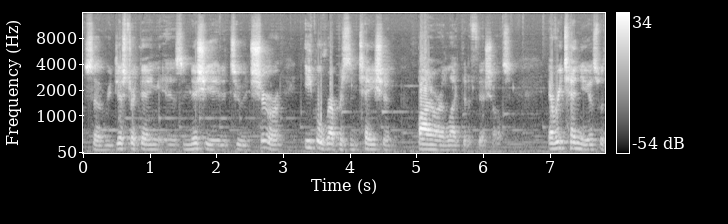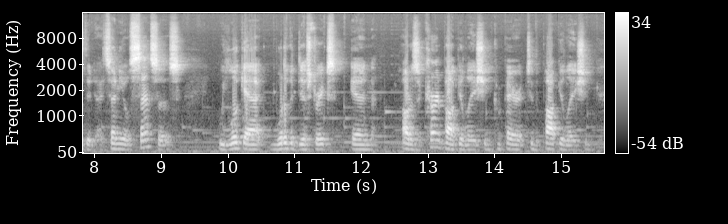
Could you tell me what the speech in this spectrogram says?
So redistricting is initiated to ensure equal representation by our elected officials. Every 10 years with the decennial census, we look at what are the districts and how does the current population compare to the population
